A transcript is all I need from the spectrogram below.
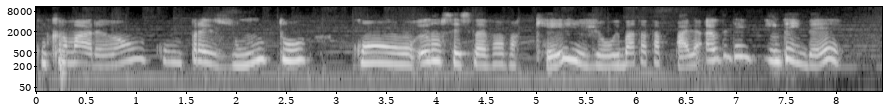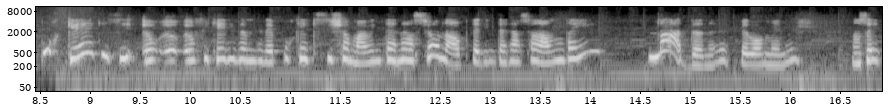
com camarão, com presunto, com. Eu não sei se levava queijo e batata palha. Aí eu tentei entender por que que se. Eu, eu, eu fiquei tentando entender por que que se chamava internacional. Porque de internacional não tem nada, né? Pelo menos. Não sei.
